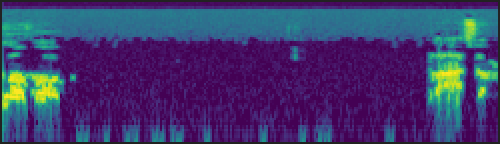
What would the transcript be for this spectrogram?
slovo blázon.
